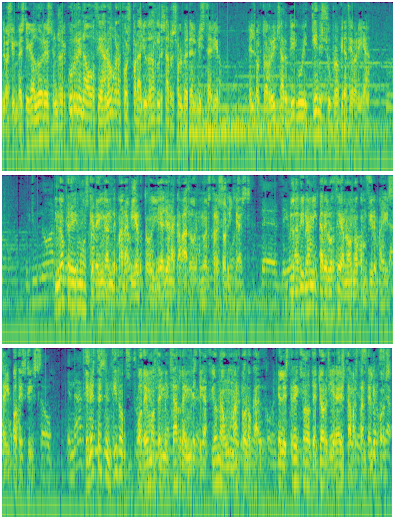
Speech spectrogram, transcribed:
Los investigadores recurren a oceanógrafos para ayudarles a resolver el misterio. El doctor Richard Dewey tiene su propia teoría. No creemos que vengan de mar abierto y hayan acabado en nuestras orillas. La dinámica del océano no confirma esa hipótesis. En este sentido, podemos delimitar la investigación a un marco local. El estrecho de Georgia está bastante lejos,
